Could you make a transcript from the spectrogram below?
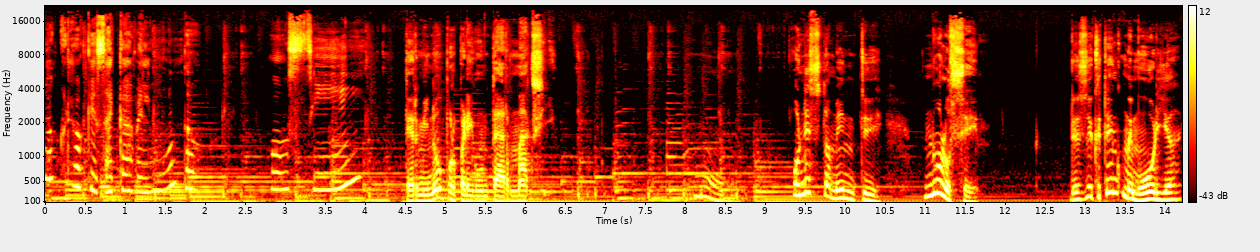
No creo que se acabe el mundo. ¿O sí? Terminó por preguntar Maxi. Honestamente, no lo sé. Desde que tengo memoria,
